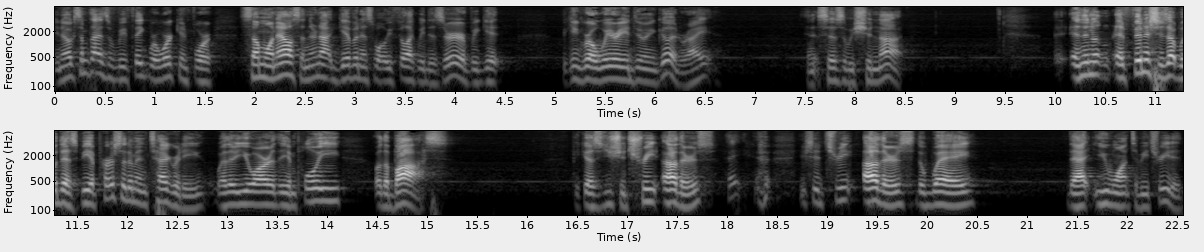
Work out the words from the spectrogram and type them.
You know, sometimes if we think we're working for someone else and they're not giving us what we feel like we deserve, we get we can grow weary in doing good, right? And it says that we should not. And then it finishes up with this be a person of integrity, whether you are the employee or the boss. Because you should treat others, hey, you should treat others the way that you want to be treated.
